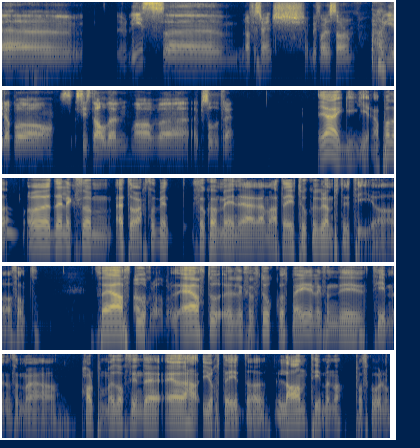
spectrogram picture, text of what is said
Lease, uh, Life is Strange, Before the Storm. Er du gira på s- siste halvdelen av eh, episode tre? Ja, jeg er gira på den. Og det er liksom Etter hvert så begynte så kom jeg inn der med at jeg tok og glemte tid og, og sånt. Så jeg har stor, ja, bra, bra. jeg har stor, liksom storkost meg i liksom de timene som jeg har holdt på med, da, siden det, jeg har gjort det i LAN-timene på skolen.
